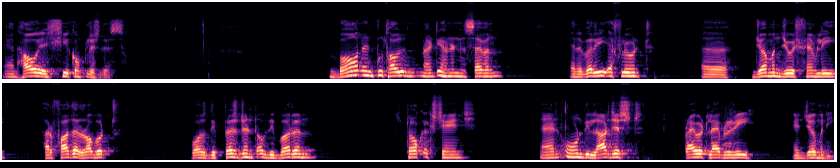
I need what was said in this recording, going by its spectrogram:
and how she accomplished this? Born in 2000, 1907 in a very affluent uh, German Jewish family, her father Robert was the president of the Berlin Stock Exchange and owned the largest private library in Germany.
